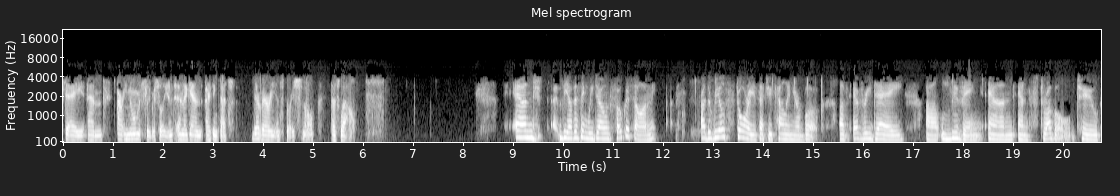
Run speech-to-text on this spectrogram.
stay and are enormously resilient. And again, I think that's they're very inspirational as well. And the other thing we don't focus on are the real stories that you tell in your book of everyday uh, living and and struggle to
